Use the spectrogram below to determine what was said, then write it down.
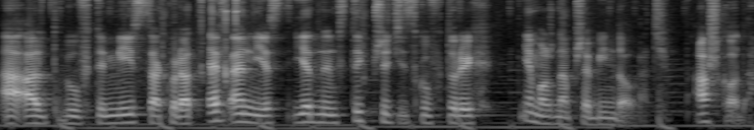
a Alt był w tym miejscu. Akurat FN jest jednym z tych przycisków, których nie można przebindować. A szkoda.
